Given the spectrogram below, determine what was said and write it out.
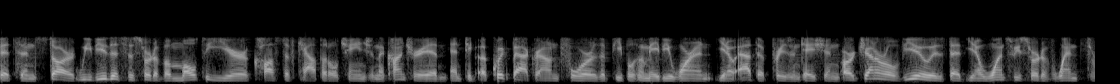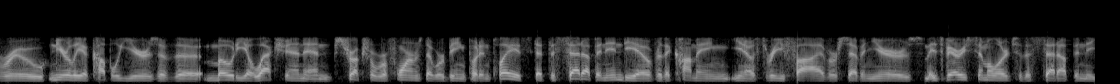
fits and start. We view this as sort of a multi-year cost of capital change in the country. And, and to, a quick background for the people who maybe weren't, you know, at the presentation. Our general view is that, you know, once we sort of went through nearly a couple years of the Modi election and structural reforms that were being put in place, that the setup in India over the coming, you know, three, five, or seven years is very similar to the setup in the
